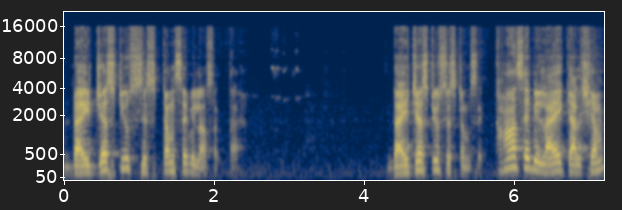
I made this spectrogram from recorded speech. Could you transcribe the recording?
डाइजेस्टिव सिस्टम से भी ला सकता है। डाइजेस्टिव सिस्टम से। कहाँ से भी लाए कैल्शियम,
